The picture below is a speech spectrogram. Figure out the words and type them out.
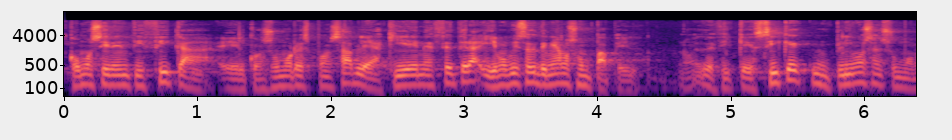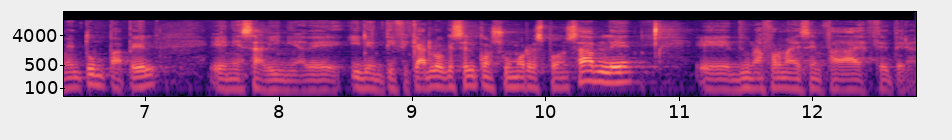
cómo se identifica el consumo responsable, a quién, etcétera, y hemos visto que teníamos un papel. Es decir, que sí que cumplimos en su momento un papel en esa línea de identificar lo que es el consumo responsable eh, de una forma desenfadada, etcétera.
